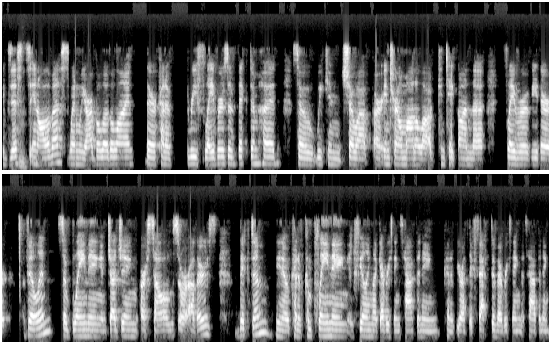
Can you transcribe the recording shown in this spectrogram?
exists mm. in all of us when we are below the line. There are kind of three flavors of victimhood. So we can show up, our internal monologue can take on the flavor of either villain, so blaming and judging ourselves or others, victim, you know, kind of complaining and feeling like everything's happening, kind of you're at the effect of everything that's happening,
